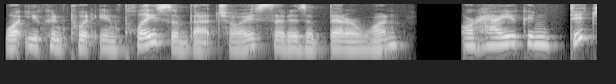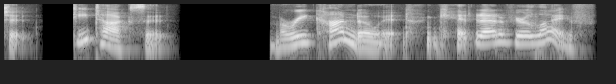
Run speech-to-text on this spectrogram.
what you can put in place of that choice that is a better one, or how you can ditch it, detox it, Marie Kondo it, get it out of your life.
